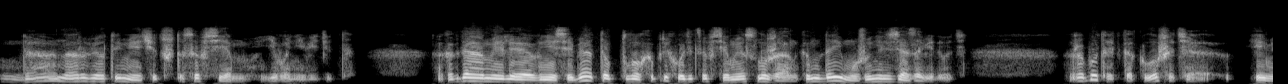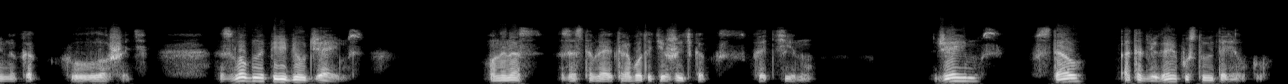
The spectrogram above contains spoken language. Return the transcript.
Да, она рвет и мечет, что совсем его не видит. А когда Амелия вне себя, то плохо приходится всем ее служанкам, да и мужу нельзя завидовать. Работает как лошадь, а именно как лошадь. Злобно перебил Джеймс. Он и нас заставляет работать и жить как скотину. Джеймс встал, отодвигая пустую тарелку.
